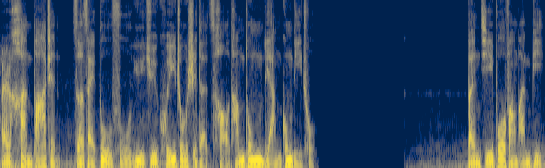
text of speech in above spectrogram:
而旱八阵则在杜甫寓居夔州市的草堂东两公里处。本集播放完毕。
